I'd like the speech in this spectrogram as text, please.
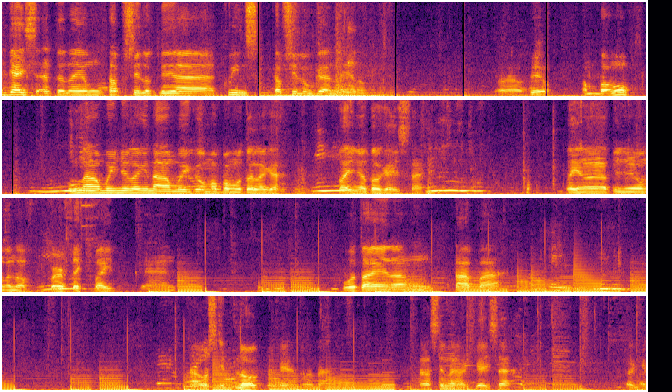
Ayan guys, ito na yung top silog ni ah, Queens Kapsilugan. Ayan o. Grabe o. Ang bango. Kung naamoy nyo lang yung naamoy ko, mabango talaga. Try nyo to guys ha. Try na natin yung ano, perfect bite. Yan. Kuha tayo ng tapa. Tapos itlog. Ayan, wala. Tapos sinahag guys ha. Okay.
